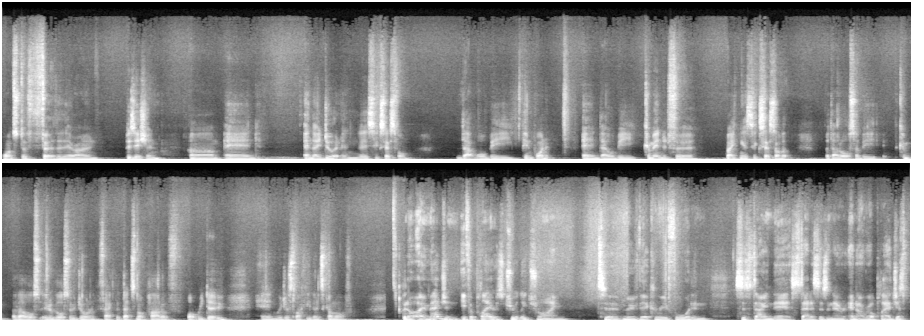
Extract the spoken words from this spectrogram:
wants to further their own position um, and and they do it and they're successful, that will be pinpointed and they will be commended for making a success of it. But they'll also be, also, it'll also be drawn to the fact that that's not part of what we do, and we're just lucky that it's come off. But I imagine if a player is truly trying to move their career forward and sustain their status as an NRL player, just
